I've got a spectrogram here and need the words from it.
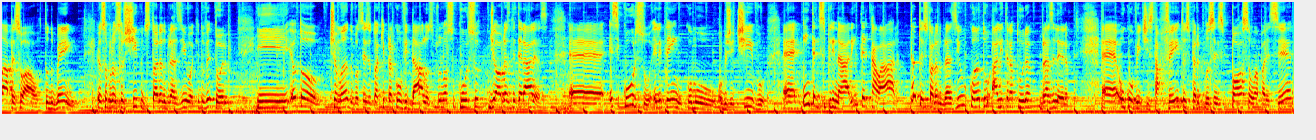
Olá pessoal, tudo bem? Eu sou o professor Chico de História do Brasil aqui do Vetor e eu tô chamando vocês, eu tô aqui para convidá-los para o nosso curso de obras literárias. É, esse curso ele tem como objetivo é, interdisciplinar, intercalar tanto a história do Brasil quanto a literatura brasileira. É, o convite está feito, espero que vocês possam aparecer,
